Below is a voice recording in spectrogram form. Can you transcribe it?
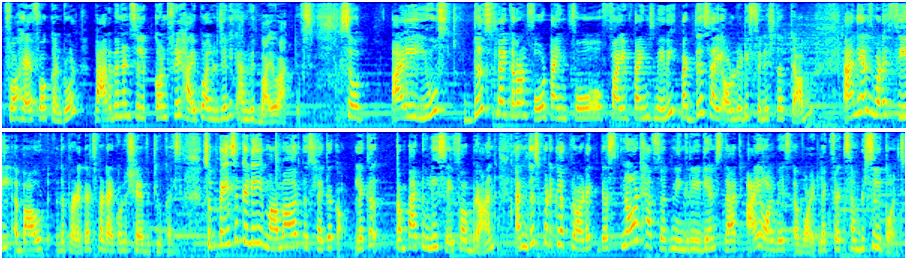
for hair fall control, paraben and silicone free, hypoallergenic and with bioactives. So I used this like around four times, four, five times maybe, but this I already finished the tub. And here is what I feel about the product. That's what I'm going to share with you guys. So basically, Mama Earth is like a like a comparatively safer brand, and this particular product does not have certain ingredients that I always avoid. Like for example, silicones.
